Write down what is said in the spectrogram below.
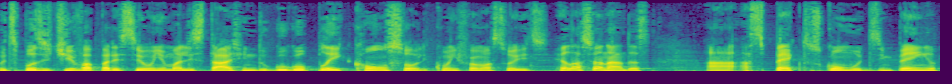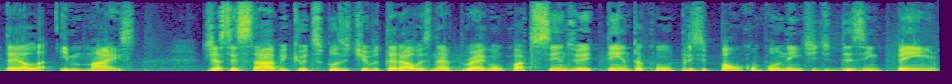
O dispositivo apareceu em uma listagem do Google Play Console com informações relacionadas a aspectos como desempenho, tela e mais. Já se sabe que o dispositivo terá o Snapdragon 480 como principal componente de desempenho.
